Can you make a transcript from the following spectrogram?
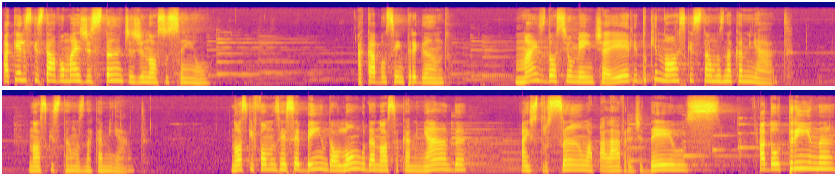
aqueles que estavam mais distantes de nosso Senhor, acabam se entregando mais docilmente a Ele do que nós que estamos na caminhada. Nós que estamos na caminhada. Nós que fomos recebendo ao longo da nossa caminhada a instrução, a palavra de Deus, a doutrina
